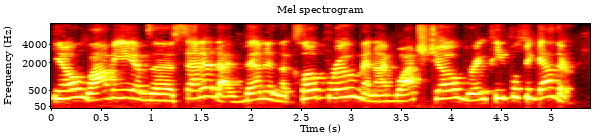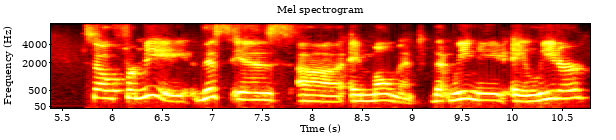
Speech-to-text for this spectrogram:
you know lobby of the Senate. I've been in the cloakroom, and I've watched Joe bring people together. So for me, this is uh, a moment that we need a leader,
